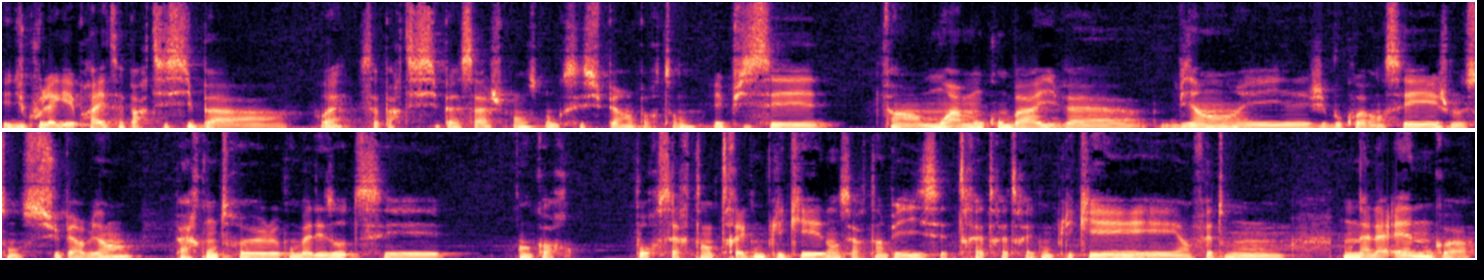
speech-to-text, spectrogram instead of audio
et, du coup, la Gay Pride, ça participe à, ouais, ça participe à ça, je pense. Donc c'est super important. Et puis c'est Enfin, moi, mon combat, il va bien et j'ai beaucoup avancé, je me sens super bien. Par contre, le combat des autres, c'est encore pour certains très compliqué. Dans certains pays, c'est très très très compliqué. Et en fait, on, on a la haine, quoi,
